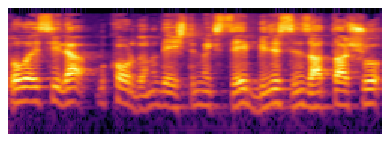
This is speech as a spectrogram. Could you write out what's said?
Dolayısıyla bu kordonu değiştirmek isteyebilirsiniz. Hatta şu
